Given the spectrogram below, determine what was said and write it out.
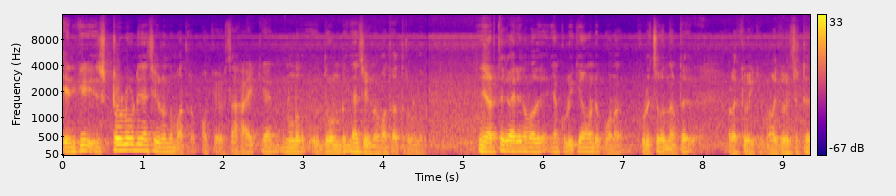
എനിക്ക് ഇഷ്ടമുള്ളതുകൊണ്ട് ഞാൻ ചെയ്യണമെന്ന് മാത്രം. ഓക്കെ സഹായിക്കാൻ ഉള്ള ഇതുകൊണ്ട് ഞാൻ ചെയ്യണമെന്ന് മാത്രം അത്രേ ഉള്ളൂ. ഇനി അടുത്ത കാര്യം എന്നുള്ളത് ഞാൻ കുളിക്കാൻ വേണ്ടി പോകണം കുളിച്ച് വന്നിട്ട് വിളക്ക് വയ്ക്കും. വിളക്ക് വെച്ചിട്ട്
